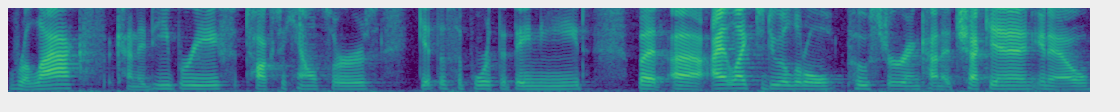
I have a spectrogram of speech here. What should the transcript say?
relax, kind of debrief, talk to counselors, get the support that they need. But uh, I like to do a little poster and kind of check in. You know,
